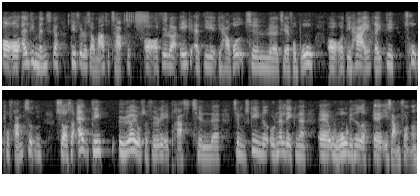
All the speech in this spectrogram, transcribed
og, og alle de mennesker, de føler sig jo meget fortabte, og, og føler ikke, at de, de har råd til, øh, til at forbruge, og, og de har ikke rigtig tro på fremtiden. Så, så alt det øger jo selvfølgelig et pres til, øh, til måske noget underliggende øh, uroligheder øh, i samfundet.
